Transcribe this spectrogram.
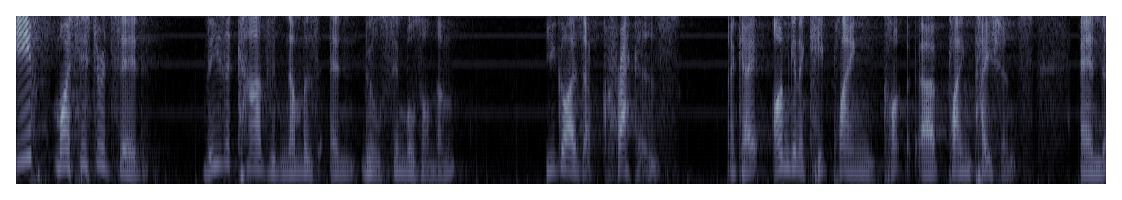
if my sister had said, These are cards with numbers and little symbols on them, you guys are crackers, okay? I'm going to keep playing, uh, playing patience and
